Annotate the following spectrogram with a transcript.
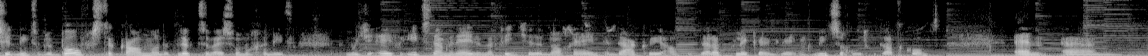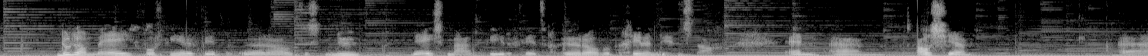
je het niet op de bovenste kan, want het lukte bij sommigen niet, dan moet je even iets naar beneden en dan vind je er nog één. En daar kun je altijd wel op klikken. Ik weet nog niet zo goed hoe dat komt. En um, doe dan mee voor 44 euro. Het is nu deze maand 44 euro. We beginnen dinsdag. En um, als je uh,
